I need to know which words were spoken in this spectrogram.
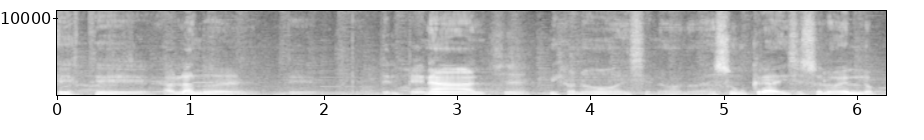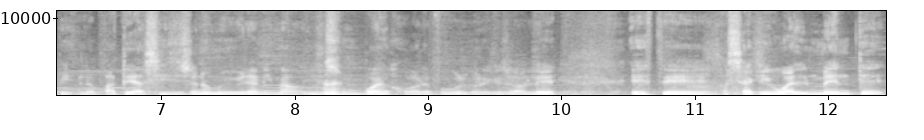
este, hablando de- de- del penal. Me dijo, no, dice, no, no, es un crack, dice, solo él lo, patea así, dice, yo no me hubiera animado. Y es un buen jugador de fútbol con el que yo hablé. Este, o sea que igualmente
